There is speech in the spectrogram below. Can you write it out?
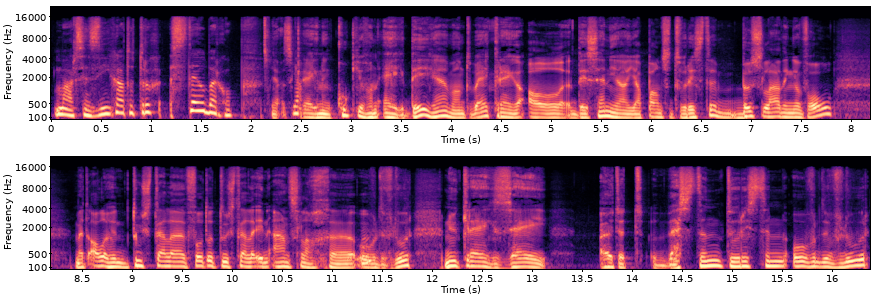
Maar sindsdien gaat het terug steil bergop. Ja, ze ja. krijgen een koekje van eigen deeg, hè, want wij krijgen al decennia Japanse toeristen, busladingen vol, met al hun toestellen, fototoestellen in aanslag uh, over de vloer. Nu krijgen zij uit het Westen toeristen over de vloer.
